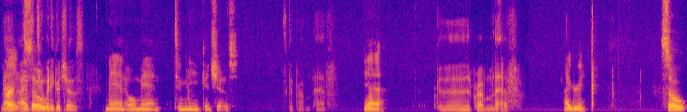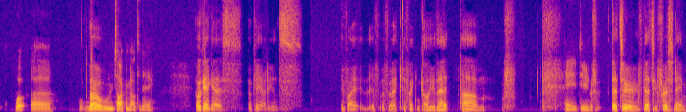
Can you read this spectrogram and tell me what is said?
Man, I have so- too many good shows. Man, oh man, too many good shows. It's a good problem to have. Yeah, Good problem to have. I agree. So, what uh what, Oh. were we talking about today? Okay, guys. Okay, audience. If I if if I if I can call you that, um, Hey, dude, that's your if that's your first name.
